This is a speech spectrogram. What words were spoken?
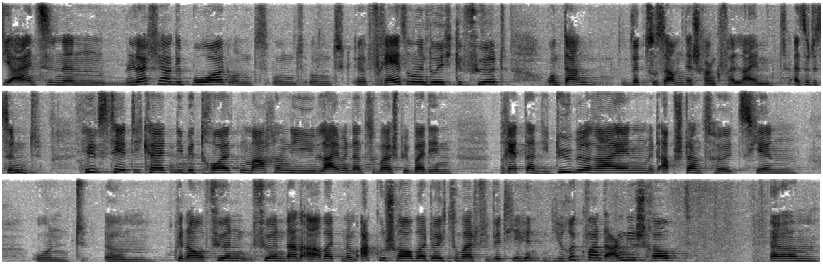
die einzelnen Löcher gebohrt und, und, und äh, Fräsungen durchgeführt und dann wird zusammen der Schrank verleimt. Also das sind Hilfstätigkeiten, die Betreuten machen. Die leimen dann zum Beispiel bei den Brettern die Dübel rein mit Abstandshölzchen und ähm, genau führen, führen dann Arbeiten mit dem Akkuschrauber durch. Zum Beispiel wird hier hinten die Rückwand angeschraubt. Ähm,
